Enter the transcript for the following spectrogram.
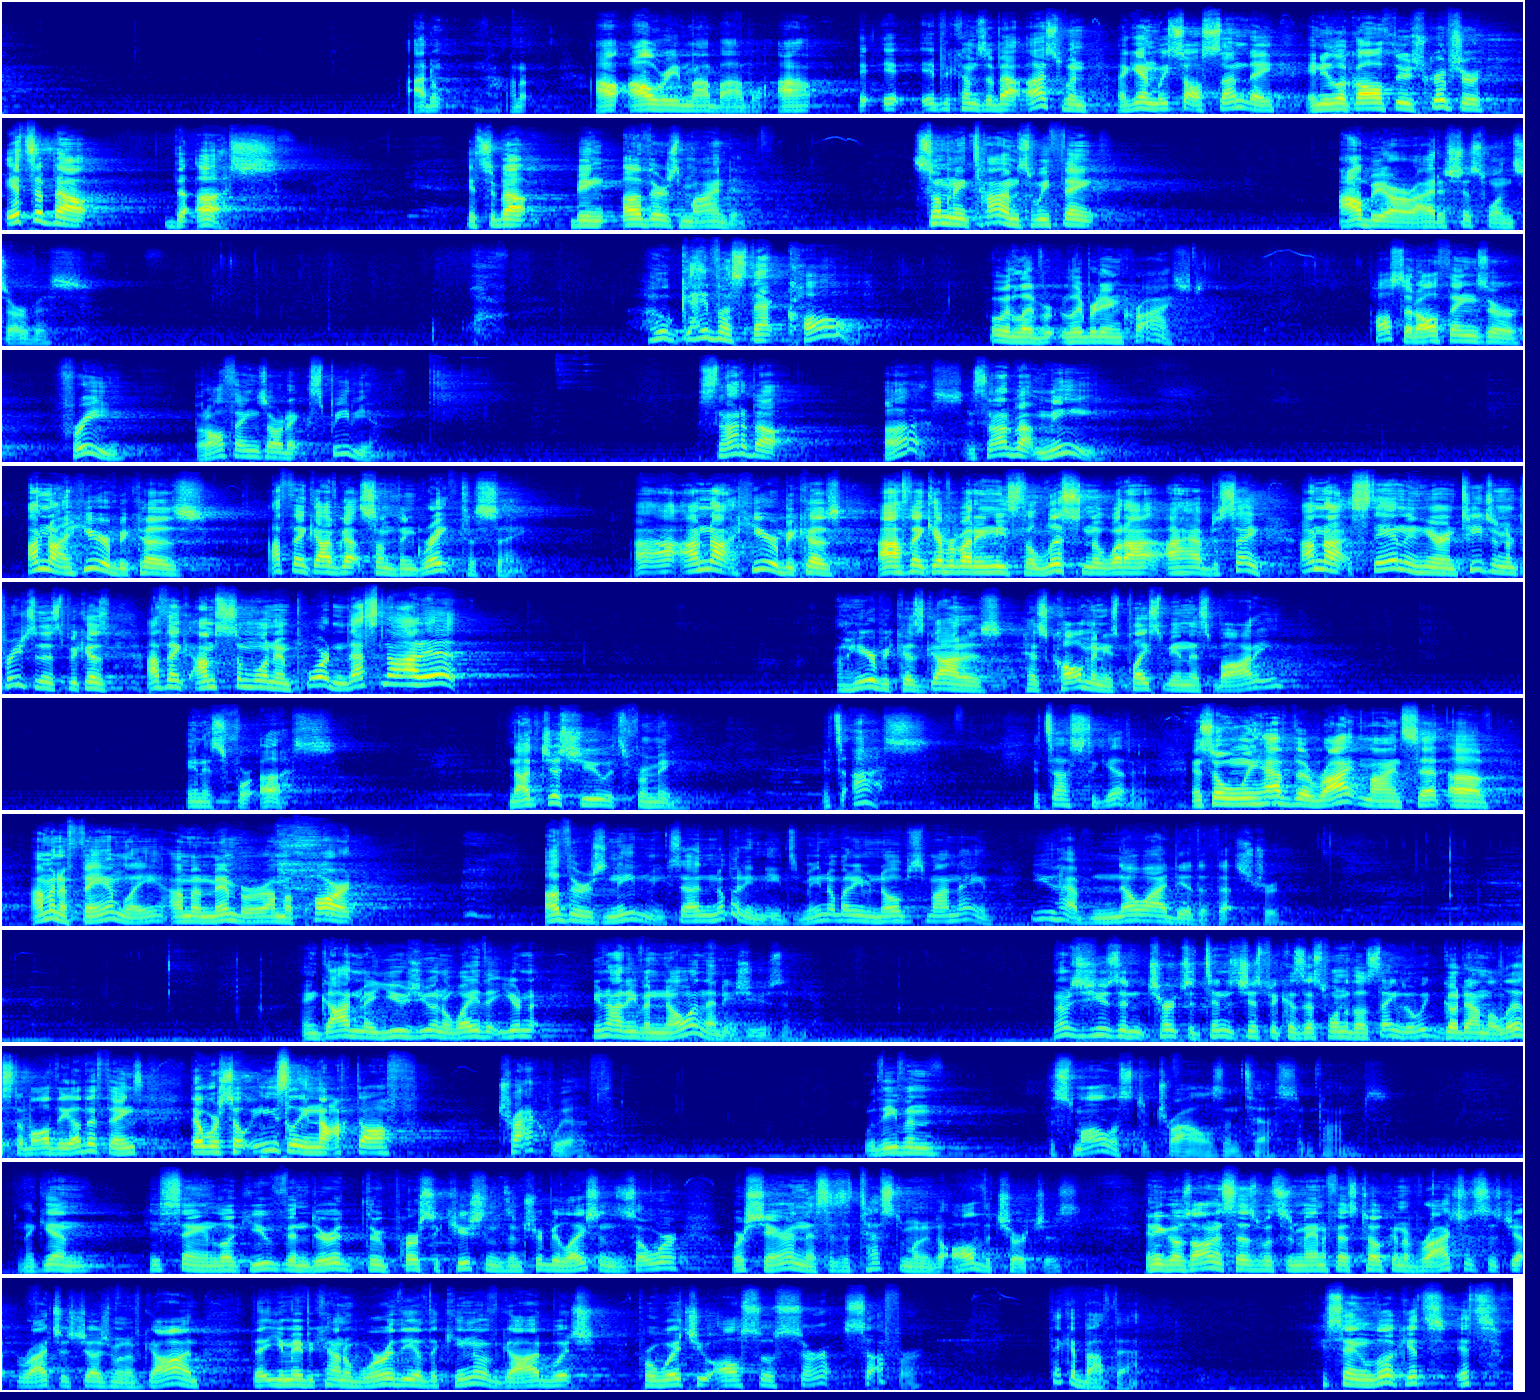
I don't, I don't I'll, I'll read my Bible. I'll, it, it becomes about us when, again, we saw Sunday, and you look all through Scripture, it's about the us. It's about being others minded. So many times we think, I'll be all right, it's just one service. Who gave us that call? Oh, liberty in Christ. Paul said all things are free, but all things aren't expedient. It's not about us, it's not about me. I'm not here because I think I've got something great to say. I, am not here because I think everybody needs to listen to what I, I have to say. I'm not standing here and teaching and preaching this because I think I'm someone important. That's not it. I'm here because God has, has called me and He's placed me in this body and it's for us. Not just you, it's for me. It's us. It's us together. And so when we have the right mindset of, I'm in a family, I'm a member, I'm a part, others need me. So nobody needs me, nobody even knows my name. You have no idea that that's true. And God may use you in a way that you're not, you're not even knowing that He's using you. I'm just using church attendance just because that's one of those things, but we can go down the list of all the other things that we're so easily knocked off track with, with even the smallest of trials and tests sometimes. And again, he's saying, Look, you've endured through persecutions and tribulations, and so we're, we're sharing this as a testimony to all the churches. And he goes on and says, What's a manifest token of righteous, righteous judgment of God, that you may be counted worthy of the kingdom of God, which, for which you also suffer. Think about that. He's saying, look, it's, it's,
